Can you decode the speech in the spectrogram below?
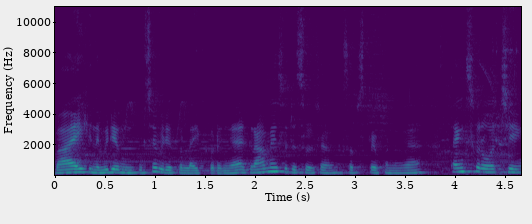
பாய் இந்த வீடியோ உங்களுக்கு பிடிச்ச வீடியோக்கு லைக் கொடுங்க. கிராமிய சுற்றுச்சூழல் சேனலுக்கு சப்ஸ்கிரைப் பண்ணுங்கள் தேங்க்ஸ் ஃபார் வாட்சிங்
